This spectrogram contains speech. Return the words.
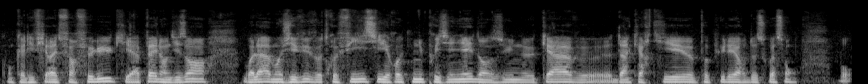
qu'on qualifierait de farfelus, qui appellent en disant voilà, moi j'ai vu votre fils, il est retenu prisonnier dans une cave d'un quartier populaire de Soissons. Bon,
